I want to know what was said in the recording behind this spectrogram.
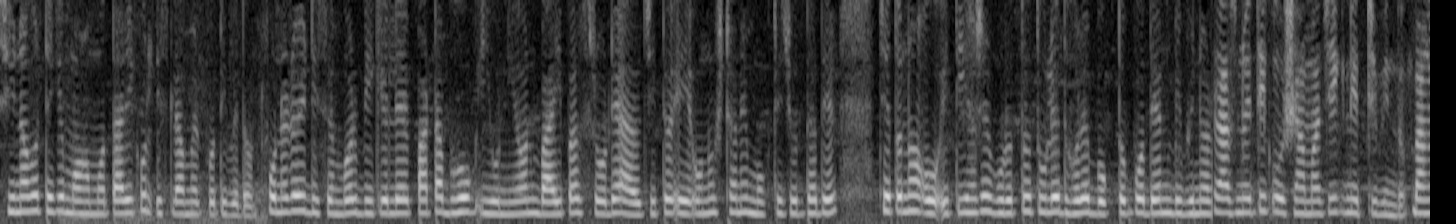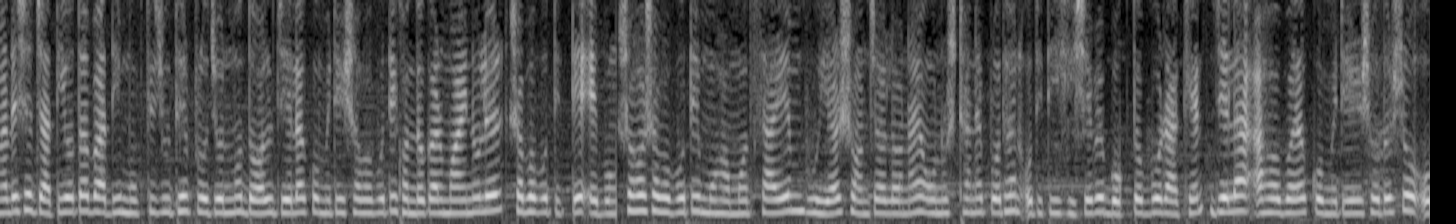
শ্রীনগর থেকে মোহাম্মদ তারিকুল ইসলামের প্রতিবেদন। পনেরোই ডিসেম্বর বিকেলে পাটাভোগ ইউনিয়ন বাইপাস রোডে আয়োজিত এই অনুষ্ঠানে মুক্তিযোদ্ধাদের চেতনা ও ইতিহাসের গুরুত্ব তুলে ধরে বক্তব্য দেন বিভিন্ন রাজনৈতিক ও সামাজিক নেতৃবৃন্দ। বাংলাদেশের জাতীয়তাবাদী মুক্তিযুদ্ধের প্রজন্ম দল জেলা কমিটির সভাপতি খন্দকার মাইনুলের সভাপতিত্বে এবং সহসভাপতি মোহাম্মদ সায়েম ভুইয়ার সঞ্চালনায় অনুষ্ঠানে প্রধান অতিথি হিসেবে বক্তব্য রাখেন জেলা আহ্বায়ক কমিটির সদস্য ও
